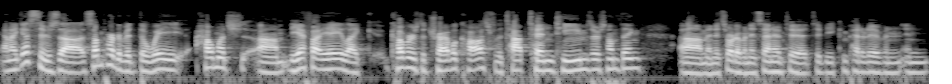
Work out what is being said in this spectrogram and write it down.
And I guess there's uh, some part of it the way how much um, the FIA like covers the travel costs for the top ten teams or something, um, and it's sort of an incentive to to be competitive and, and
